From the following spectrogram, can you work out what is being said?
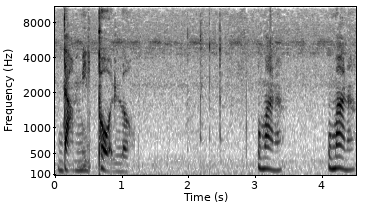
Dammi il pollo. Umana? Umana?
